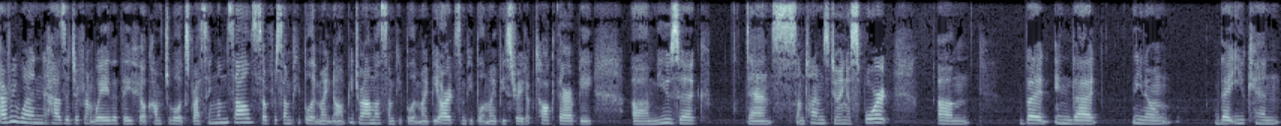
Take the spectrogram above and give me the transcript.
everyone has a different way that they feel comfortable expressing themselves. So for some people, it might not be drama. Some people, it might be art. Some people, it might be straight up talk therapy, uh, music, dance. Sometimes doing a sport. Um, but in that, you know, that you can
